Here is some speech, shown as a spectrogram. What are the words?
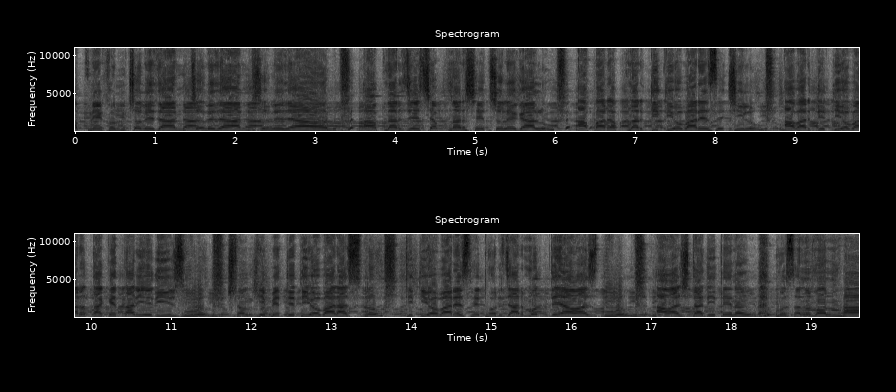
আপনি এখন চলে যান চলে যান চলে যান। আপনার যে আপনার সে চলে গেল, আবার আপনার দ্বিতীয়বার এসেছিল, আবার দ্বিতীয়বার তাকে তাড়িয়ে দিয়েছিল। সংক্ষেপে তৃতীয়বার আসলো, তৃতীয়বার এসে ধৈর্যার মধ্যে আওয়াজ দিল, আওয়াজটা দিতে না মুসলমান ভাই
